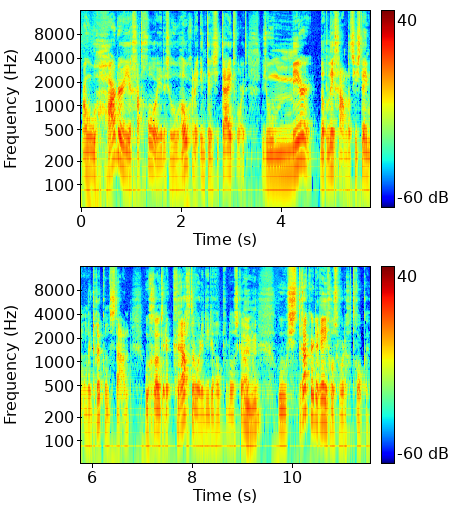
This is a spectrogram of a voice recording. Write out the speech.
Maar hoe harder je gaat gooien, dus hoe hoger de intensiteit wordt, dus hoe meer dat lichaam, dat systeem onder druk komt te staan, hoe groter de krachten worden die erop loskomen, Mhm. hoe strakker de regels worden getrokken.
